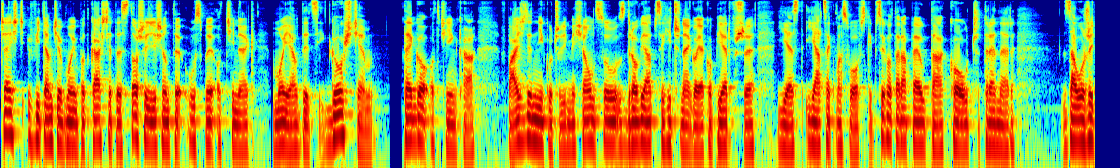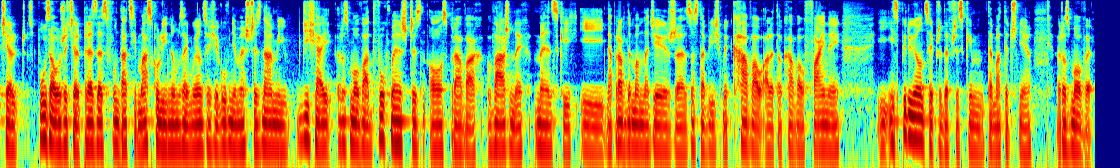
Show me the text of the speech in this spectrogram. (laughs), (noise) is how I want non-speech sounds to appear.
Cześć, witam Cię w moim podcaście. To jest 168 odcinek mojej audycji. Gościem tego odcinka w październiku, czyli miesiącu zdrowia psychicznego, jako pierwszy jest Jacek Masłowski, psychoterapeuta, coach, trener, założyciel, współzałożyciel, prezes Fundacji Maskulinum, zajmującej się głównie mężczyznami. Dzisiaj rozmowa dwóch mężczyzn o sprawach ważnych, męskich i naprawdę mam nadzieję, że zostawiliśmy kawał, ale to kawał fajnej i inspirującej przede wszystkim tematycznie rozmowy.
